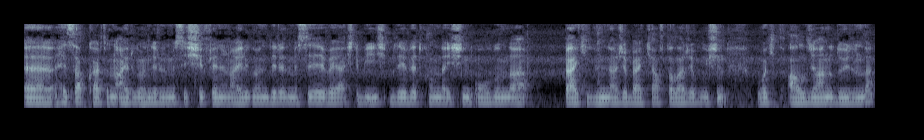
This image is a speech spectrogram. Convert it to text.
e, hesap kartının ayrı gönderilmesi, şifrenin ayrı gönderilmesi veya işte bir, iş, bir devlet kurumunda işin olduğunda belki günlerce, belki haftalarca bu işin vakit alacağını duyduğunda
